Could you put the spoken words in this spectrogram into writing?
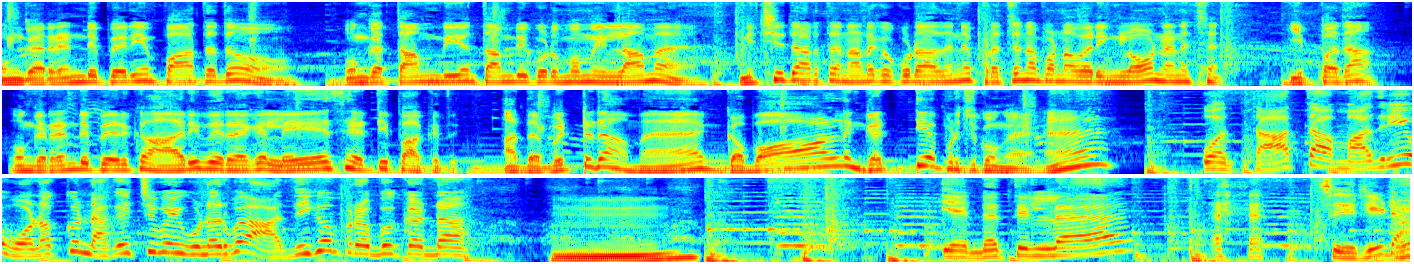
உங்க ரெண்டு பேரையும் பார்த்ததும் உங்க தம்பியும் தம்பி குடும்பமும் இல்லாம நிச்சயதார்த்தம் நடக்க கூடாதுன்னு பிரச்சனை பண்ண வரீங்களோன்னு நினைச்சேன். இப்பதான் உங்க ரெண்டு பேருக்கு அறிவு ரேகை லேசா எட்டி பாக்குது. அதை விட்டுடாம கபால்னு கட்டியா பிடிச்சுக்கோங்க? உன் தாத்தா மாதிரியே உனக்கும் நகைச்சுவை உணர்வு அதிகம் பிரபு கண்ணா. என்னத்தில்ல? சரிடா.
